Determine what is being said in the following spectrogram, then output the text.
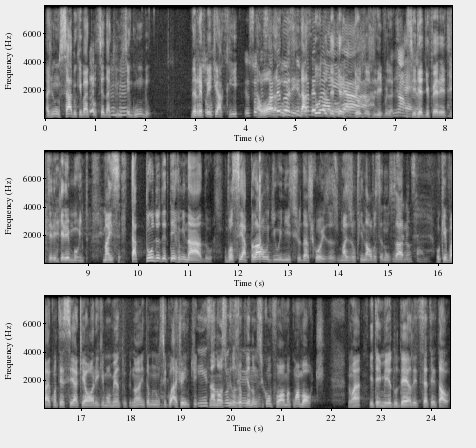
A gente não sabe o que vai acontecer daqui um segundo. De repente, aqui, eu sou a hora está tudo determinado. Deus nos livre, né? Seria diferente, seria querer muito. Mas está tudo determinado. Você aplaude o início das coisas, mas o final você não sabe, não sabe. o que vai acontecer a que hora e que momento. Não é? Então, não se, a gente, Isso na nossa você- filosofia, não se conforma com a morte. Não é? E tem medo dela, etc. e tal.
